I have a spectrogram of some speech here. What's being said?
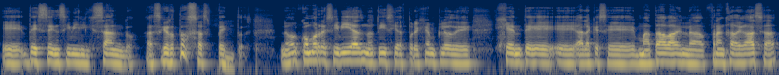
eh, desensibilizando a ciertos aspectos, ¿no? Cómo recibías noticias, por ejemplo, de gente eh, a la que se mataba en la franja de Gaza,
